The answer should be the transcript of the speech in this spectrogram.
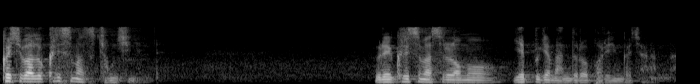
그것이 바로 크리스마스 정신인데. 우리는 크리스마스를 너무 예쁘게 만들어 버린 거지 않았나.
